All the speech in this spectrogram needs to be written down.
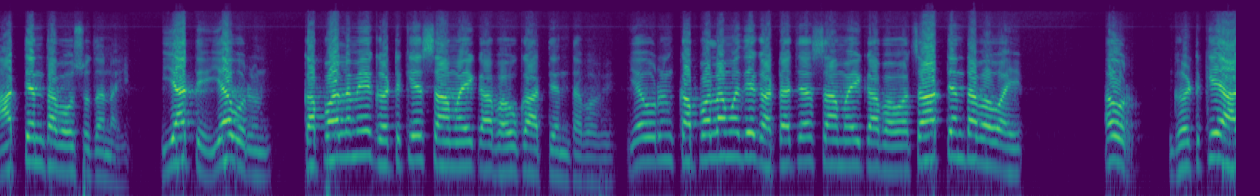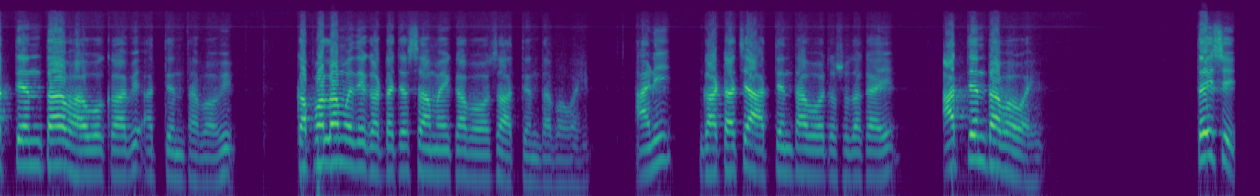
अत्यंत अभाव सुद्धा नाही. याते यावरून कपाल में घटके सामायिक अभाव का अत्यंत अभाव आहे? यावरून कपालामध्ये घटाच्या सामायिक अभावाचा अत्यंत अभाव आहे. और घटके अत्यंत भाव का भी अत्यंत अभाव आहे. कपालामध्ये घटाच्या सामायिक अभावाचा अत्यंत अभाव आहे. आणि घाटाच्या अत्यंताभावाचा सुद्धा काय आहे अत्यंत आहे. तैसे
